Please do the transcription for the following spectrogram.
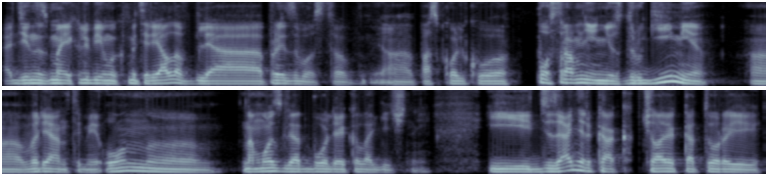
Один из моих любимых материалов для производства, а, поскольку по сравнению с другими а, вариантами он, на мой взгляд, более экологичный. И дизайнер, как человек, который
